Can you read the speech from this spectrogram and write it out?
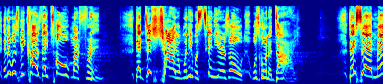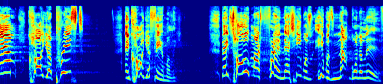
And it was because they told my friend that this child, when he was 10 years old, was going to die. They said, ma'am, call your priest and call your family. They told my friend that he was, he was not going to live.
